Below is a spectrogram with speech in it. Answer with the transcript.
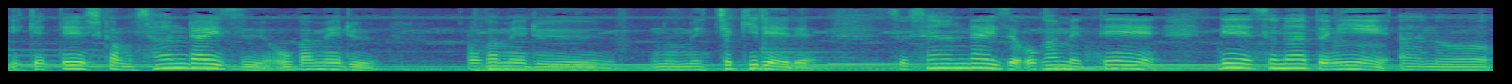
行けてしかもサンライズ拝める拝めるのめっちゃ綺麗で。そうサンライズ拝めてでその後にあの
